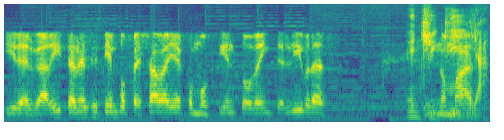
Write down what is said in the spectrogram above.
y delgadita, en ese tiempo pesaba ya como 120 libras. En chiquilla.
